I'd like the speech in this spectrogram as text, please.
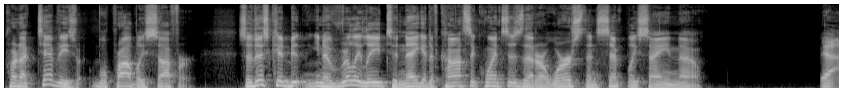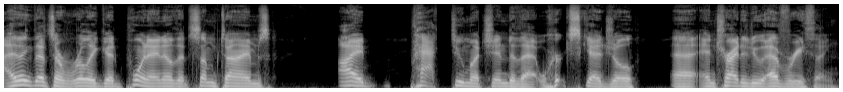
productivities will probably suffer. So this could be, you know, really lead to negative consequences that are worse than simply saying no. Yeah, I think that's a really good point. I know that sometimes I pack too much into that work schedule uh, and try to do everything.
